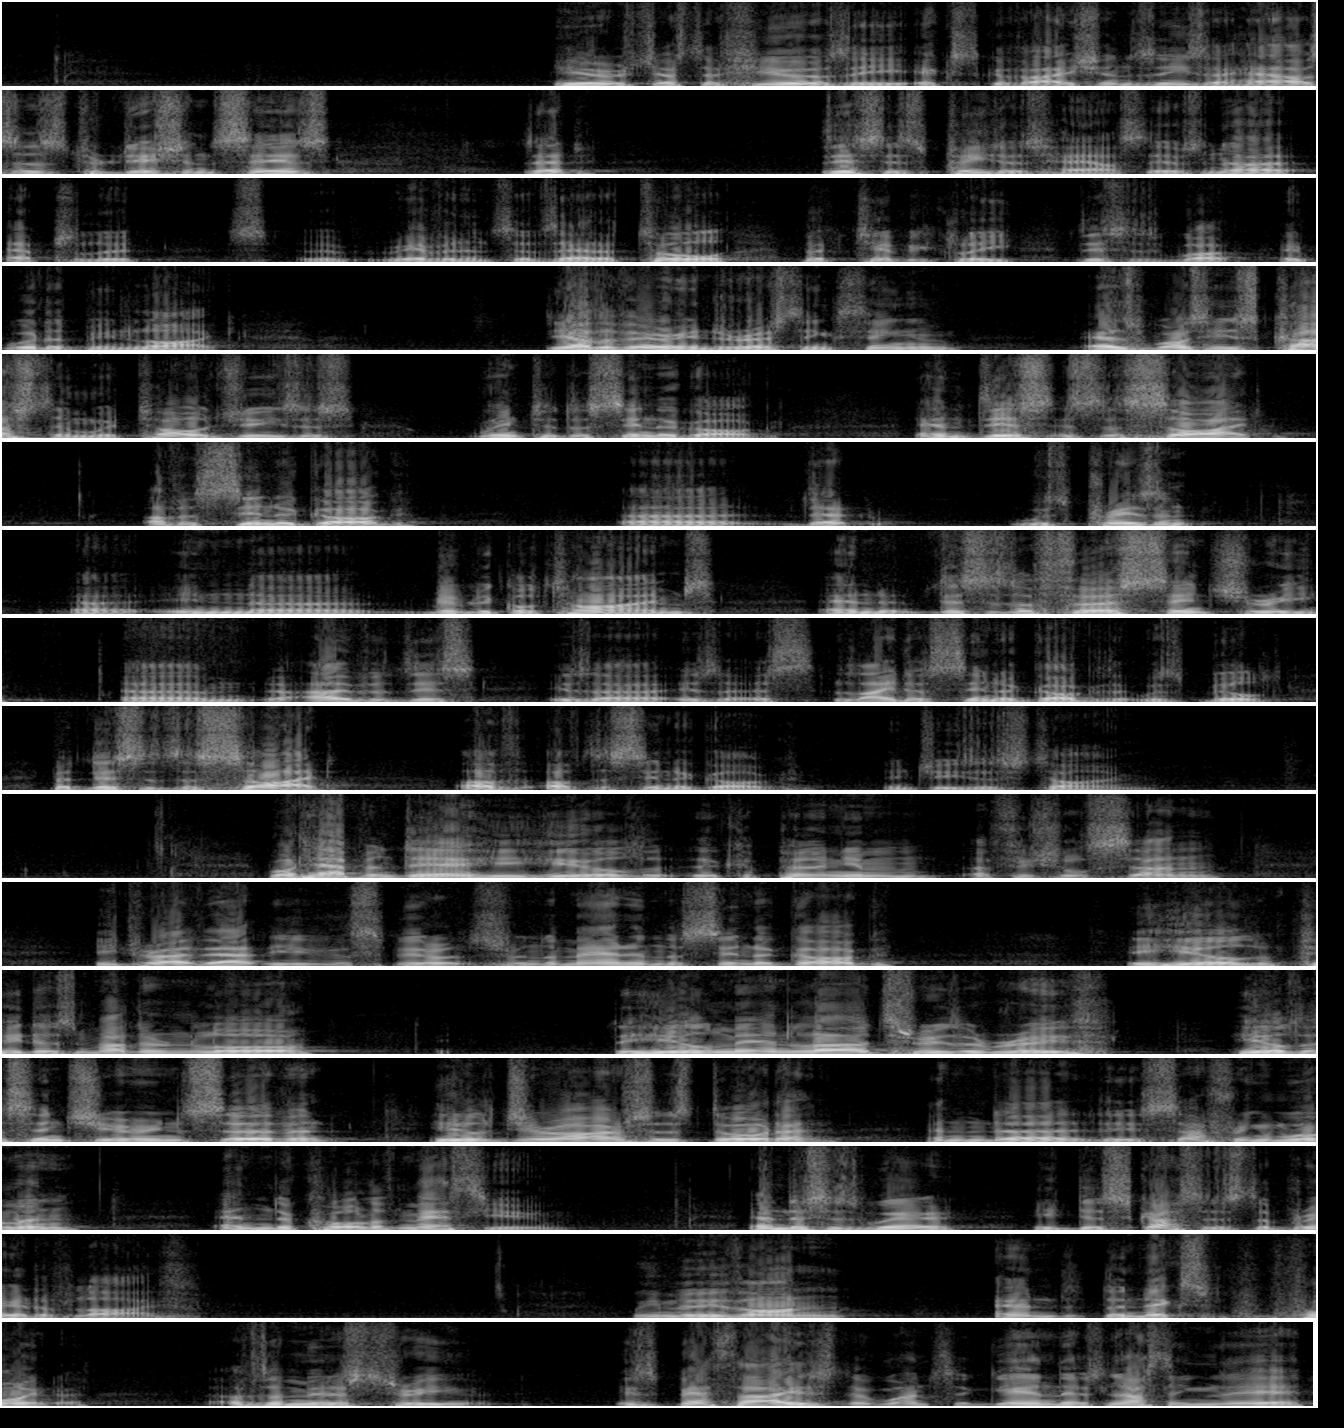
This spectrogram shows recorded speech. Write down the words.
Here is just a few of the excavations. These are houses. Tradition says that this is Peter's house. There's no absolute uh, evidence of that at all, but typically this is what it would have been like. The other very interesting thing, as was his custom, we're told Jesus went to the synagogue. And this is the site of a synagogue uh, that was present uh, in uh, biblical times. And this is a first century, um, over this is, a, is a, later synagogue that was built. But this is the site of, of the synagogue in Jesus' time. What happened there? He healed the Capernaum official's son. He drove out evil spirits from the man in the synagogue. He healed Peter's mother in law. The healed man lowered through the roof, healed the centurion's servant, healed Jairus' daughter and uh, the suffering woman, and the call of Matthew. And this is where he discusses the bread of life. We move on, and the next point of the ministry is Bethsaida. Once again, there's nothing there.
